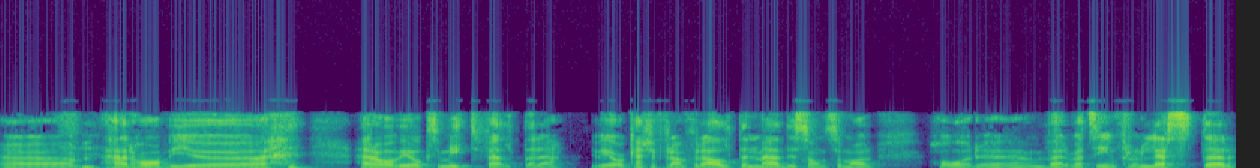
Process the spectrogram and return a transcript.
Mm. Här har vi ju här har vi också mittfältare. Vi har kanske framförallt en Madison som har, har eh, värvats in från Leicester,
